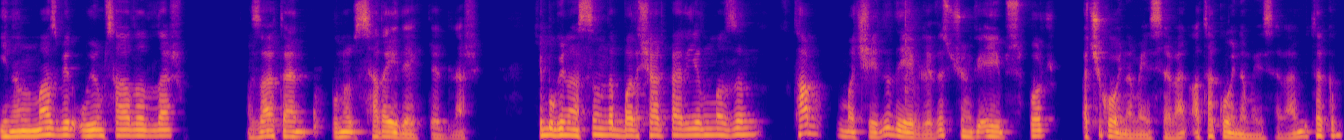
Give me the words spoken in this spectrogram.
inanılmaz bir uyum sağladılar. Zaten bunu Saray'ı da eklediler. Ki bugün aslında Barış Alper Yılmaz'ın tam maçıydı diyebiliriz. Çünkü Eyüp Spor açık oynamayı seven, atak oynamayı seven bir takım.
